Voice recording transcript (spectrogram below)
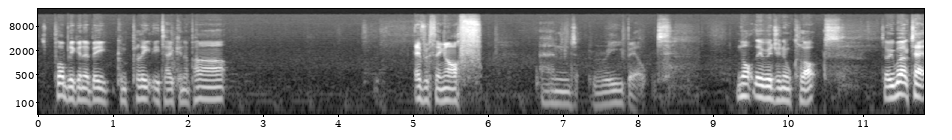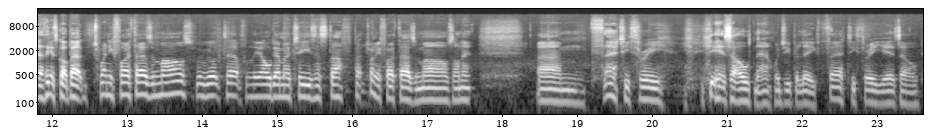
it's probably going to be completely taken apart, everything off and rebuilt. Not the original clocks. So we worked out, I think it's got about 25,000 miles. We worked out from the old MOTs and stuff, about 25,000 miles on it. Um, 33 years old now, would you believe? 33 years old.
